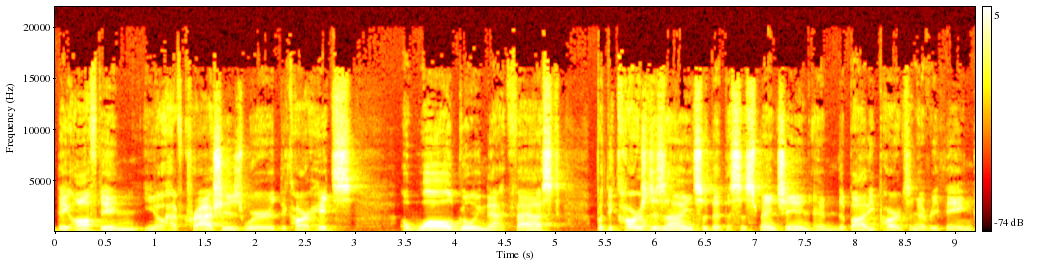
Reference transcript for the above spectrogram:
they often you know have crashes where the car hits a wall going that fast. But the car is designed so that the suspension and the body parts and everything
